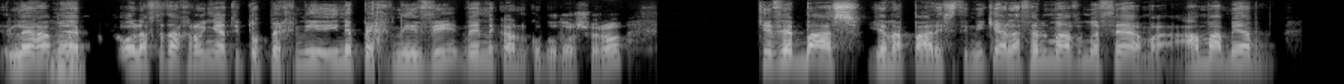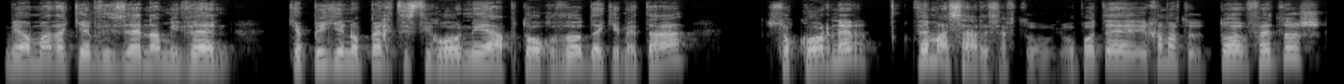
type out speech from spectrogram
Λέγαμε ναι. όλα αυτά τα χρόνια ότι το παιχνίδι είναι παιχνίδι, δεν είναι κανονικό ποδόσφαιρο και δεν πας για να πάρεις την νίκη, αλλά θέλουμε να δούμε θέαμα. Άμα μια, μια ομάδα κέρδιζε ένα 0 και πήγαινε ο παίχτης στη γωνία από το 80 και μετά, στο κόρνερ, δεν μας άρεσε αυτό. Οπότε είχαμε αυτό. Το, φέτος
